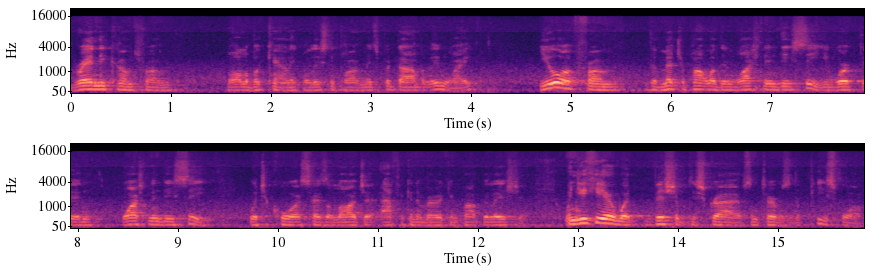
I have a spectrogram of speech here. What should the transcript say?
Randy comes from Baltimore County Police Department, it's predominantly white. You are from the metropolitan Washington D.C. You worked in Washington D.C., which of course has a larger African American population. When you hear what Bishop describes in terms of the peace walk,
